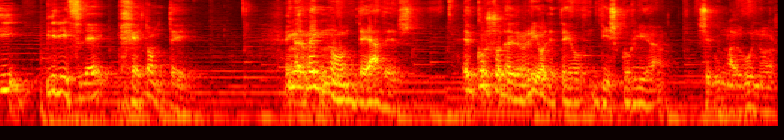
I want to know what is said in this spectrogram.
y Pirifle Getonte. En el reino de Hades, el curso del río Leteo discurría, según algunos,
